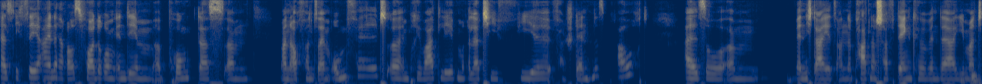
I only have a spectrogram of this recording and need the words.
Also ich sehe eine Herausforderung in dem äh, Punkt, dass ähm, man auch von seinem Umfeld äh, im Privatleben relativ viel Verständnis braucht. Also ähm, wenn ich da jetzt an eine Partnerschaft denke, wenn da jemand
